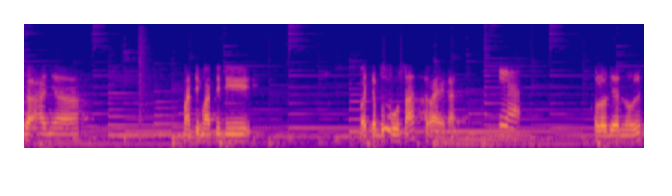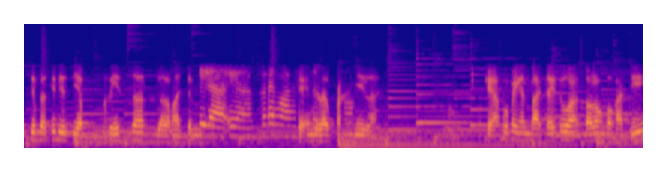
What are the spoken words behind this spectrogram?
nggak hanya mati-mati di baca buku sastra ya kan. iya Kalau dia nulis, dia berarti dia siap riset segala macam. iya iya keren lah Kayak yang dilakukan gila. Oke, aku pengen baca itu, Wak. tolong kau kasih.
